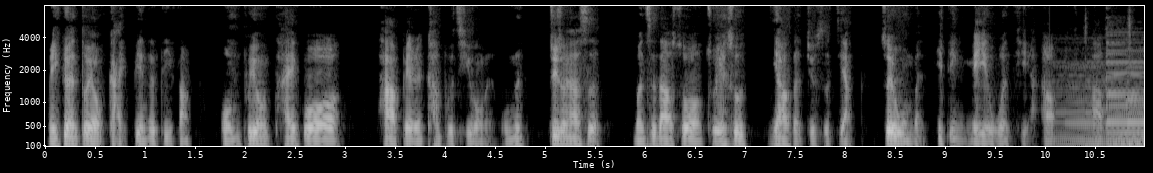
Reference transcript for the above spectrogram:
每个人都有改变的地方，我们不用太过怕别人看不起我们。我们最重要是，我们知道说主耶稣要的就是这样，所以我们一定没有问题。好好。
